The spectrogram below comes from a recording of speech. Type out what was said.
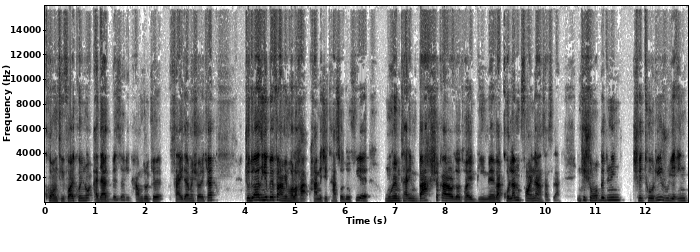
quantify کنین و عدد بذارین. همونطور که سعیدم اشاره کرد جدا از اینکه بفهمیم حالا همه چی تصادفیه مهمترین بخش قراردادهای بیمه و کلا finance اصلا. اینکه شما بدونین چطوری روی این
